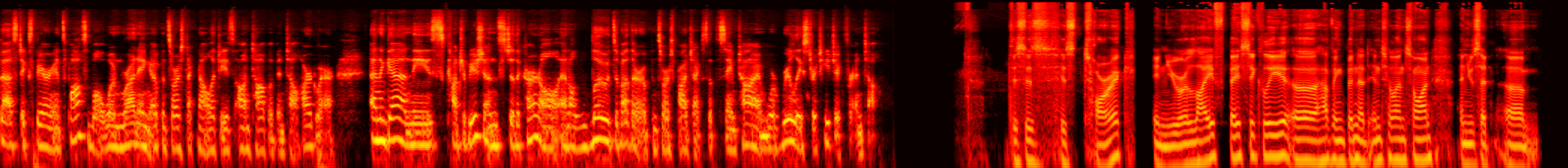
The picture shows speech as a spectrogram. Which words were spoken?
best experience possible when running open source technologies on top of Intel hardware. And again, these contributions to the kernel and loads of other open source projects at the same time were really strategic for Intel. This is historic in your life, basically, uh, having been at Intel and so on. And you said um,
